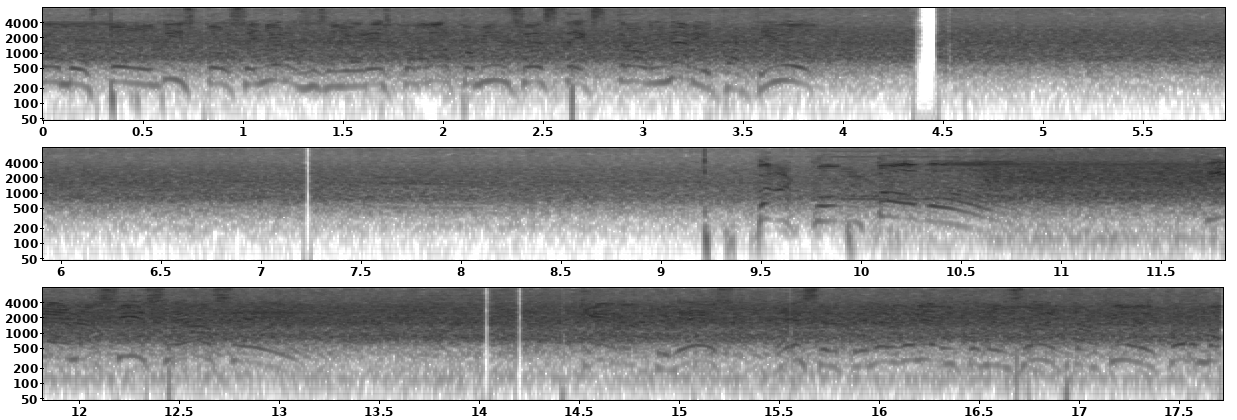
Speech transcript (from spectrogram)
estamos todos listos, señoras y señores, para dar comienzo a este extraordinario partido. Va con todo. Bien, así se hace. ¡Qué rapidez! Es el primer gol y comenzó el partido de forma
